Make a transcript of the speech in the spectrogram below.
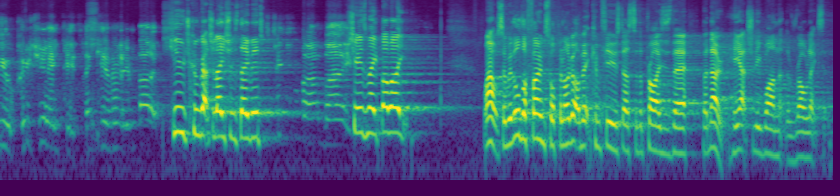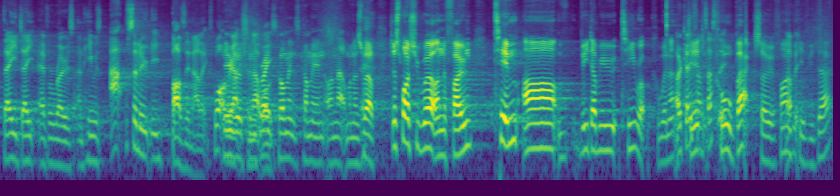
you. Appreciate it. Thank you very much. Huge congratulations, David. Bye-bye. Cheers, mate. Bye bye. Wow, so with all the phone swapping, I got a bit confused as to the prizes there. But no, he actually won the Rolex Day Date Everose, and he was absolutely buzzing, Alex. What a There reaction some that great was. comments coming in on that one as well. Just whilst you were on the phone, Tim, our VW T-Roc winner, Okay, did fantastic. call back. So if I Lovely. give you that,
